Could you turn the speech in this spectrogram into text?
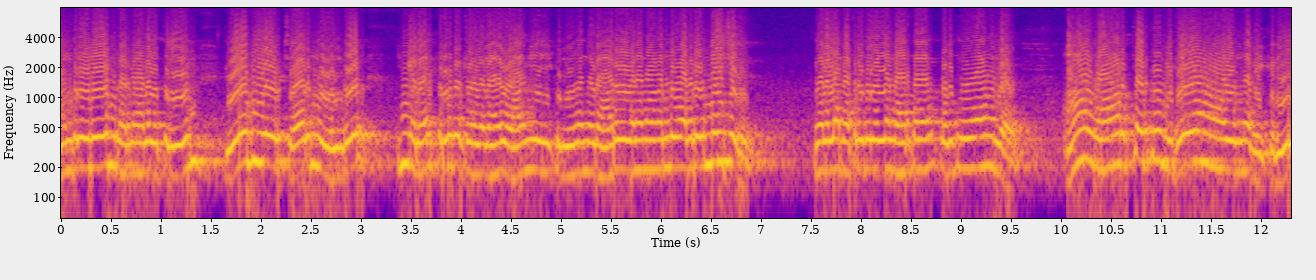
ആന്ധ്രയിലെയും കർണാടകത്തിലെയും യോഗിയെ ചേർന്നുകൊണ്ട് ഇങ്ങനെ പ്രതിപക്ഷങ്ങളായി വാങ്ങിയിരിക്കുന്നത് വാങ്ങിയിരിക്കുന്നു എന്നൊരു ആരോപണമാണല്ലോ അവർ ഉന്നയിച്ചത്. നിങ്ങളെല്ലാം പത്രത്തിലെല്ലാം വാർത്ത കൊടുക്കുന്നതാണല്ലോ. ആ വാർത്തക്ക് വിധേയമാവുന്ന വിക്രി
